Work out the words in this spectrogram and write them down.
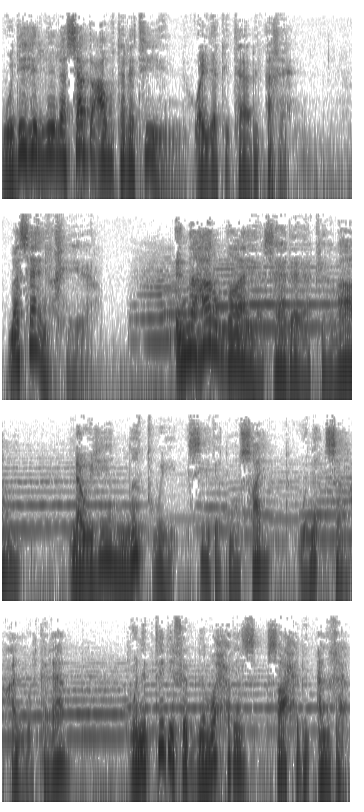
وديه الليلة سبعة وتلاتين ويا كتاب الأغاني. مساء الخير. النهاردة يا سادة يا كرام ناويين نطوي سيرة مصيب ونقصر عنه الكلام. ونبتدي في ابن محرز صاحب الأنغام.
